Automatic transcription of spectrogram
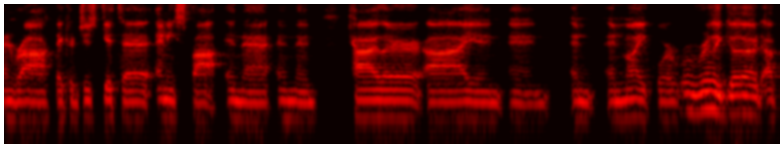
and Rock They could just get to any spot in that, and then Tyler, I, and and and and Mike were, were really good up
